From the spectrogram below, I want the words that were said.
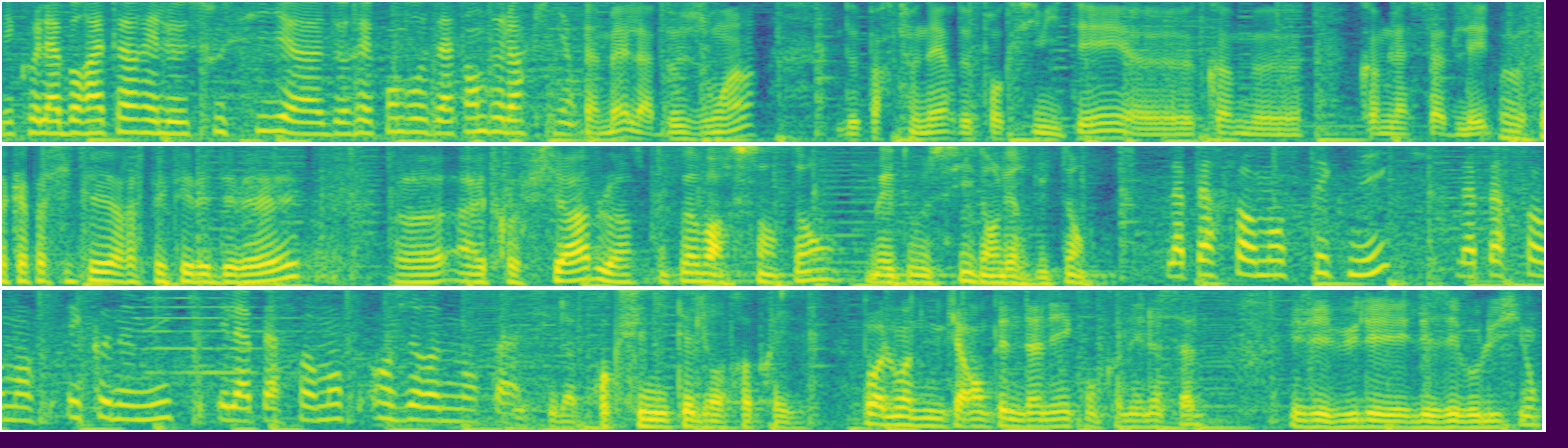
les collaborateurs aient le souci euh, de répondre aux attentes de leurs clients. Amel a besoin de partenaires de proximité euh, comme, euh, comme la SAD l'est. sa capacité à respecter les délais, à être fiable. On peut avoir 100 ans, mais être aussi dans l'air du temps. La performance technique, la performance économique et la performance environnementale. C'est la proximité de l'entreprise. Pas loin d'une quarantaine d'années qu'on connaît la SAD et j'ai vu les, les évolutions.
